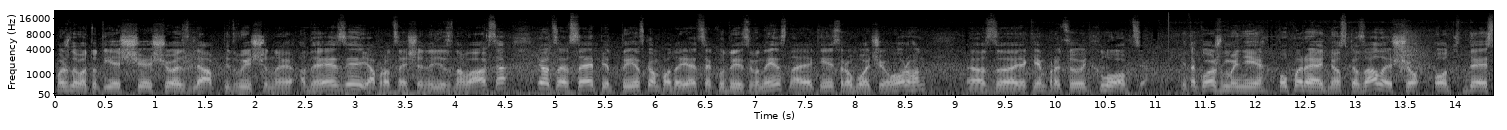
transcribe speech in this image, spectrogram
Можливо, тут є ще щось для підвищеної адгезії. Я про це ще не дізнавався. І оце все під тиском подається кудись вниз на якийсь робочий орган, е, з яким працюють хлопці. І також мені попередньо сказали, що от десь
